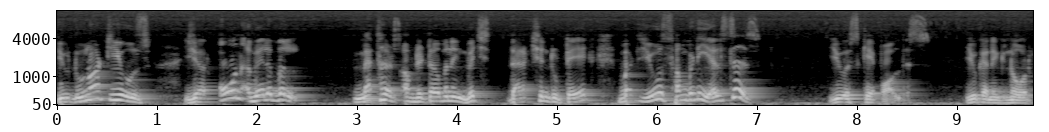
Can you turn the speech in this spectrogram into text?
you do not use your own available methods of determining which direction to take, but use somebody else's, you escape all this. You can ignore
